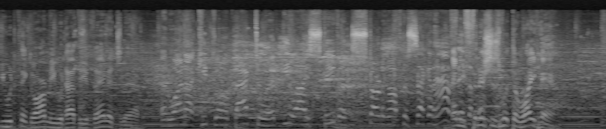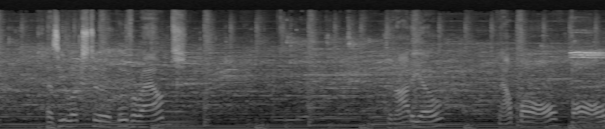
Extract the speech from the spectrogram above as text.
You would think Army would have the advantage there. And why not keep going back to it? Eli Stevens starting off the second half. And he finishes paint with the right hand. as he looks to move around. Donadio now ball, ball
